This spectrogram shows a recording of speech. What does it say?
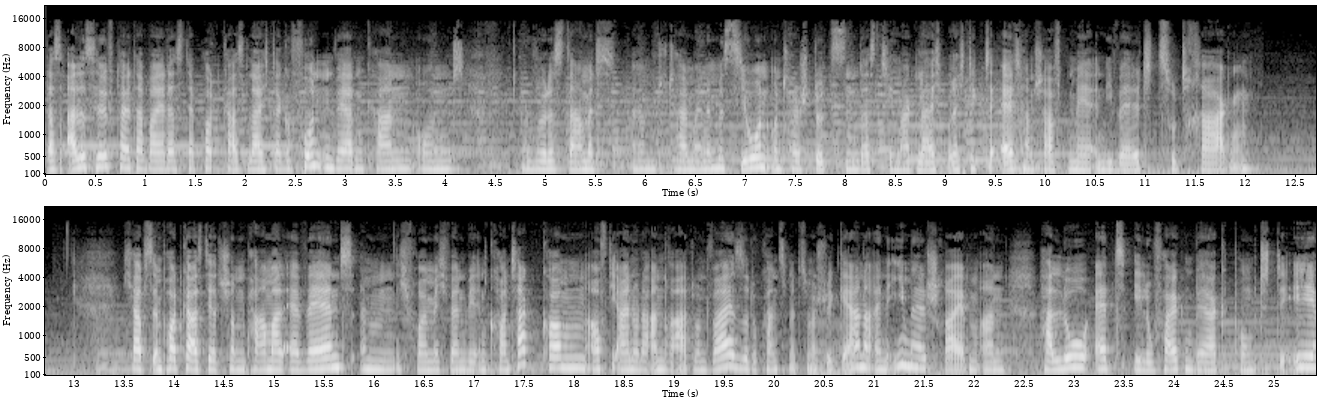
Das alles hilft halt dabei, dass der Podcast leichter gefunden werden kann und du würdest damit ähm, total meine Mission unterstützen, das Thema gleichberechtigte Elternschaft mehr in die Welt zu tragen. Ich habe es im Podcast jetzt schon ein paar Mal erwähnt. Ähm, ich freue mich, wenn wir in Kontakt kommen auf die eine oder andere Art und Weise. Du kannst mir zum Beispiel gerne eine E-Mail schreiben an hallo@elofalkenberg.de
